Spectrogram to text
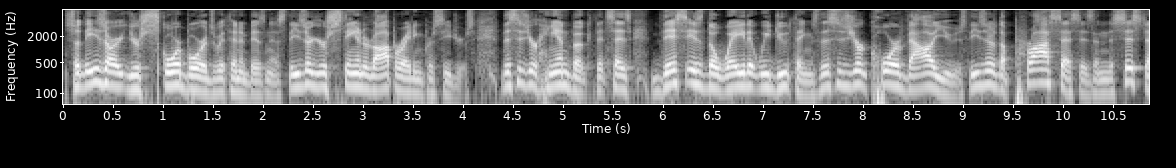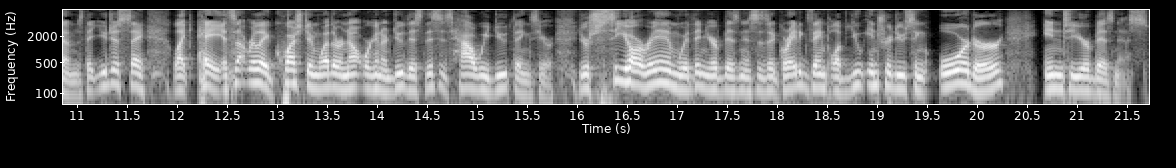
So these are your scoreboards within a business. These are your standard operating procedures. This is your handbook that says this is the way that we do things. This is your core values. These are the processes and the systems that you just say like, Hey, it's not really a question whether or not we're going to do this. This is how we do things here. Your CRM within your business is a great example of you introducing order into your business.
